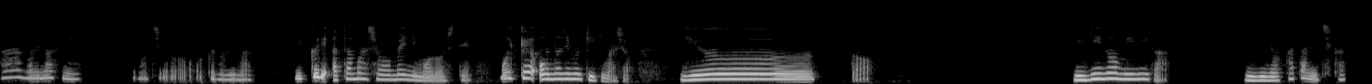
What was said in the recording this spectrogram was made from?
ああ、伸びますね。気持ちよく伸びます。ゆっくり頭正面に戻して、もう一回同じ向き行きましょう。ぎゅーっと。右の耳が右の肩に近づ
